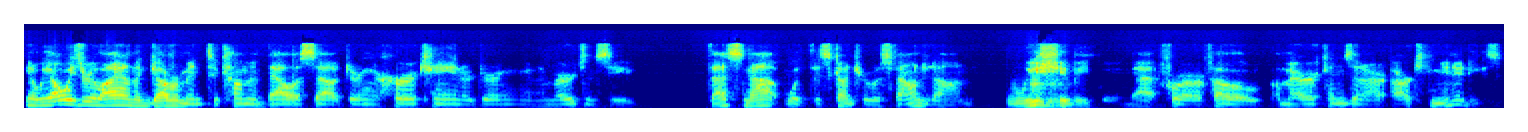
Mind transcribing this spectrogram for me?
you know, we always rely on the government to come and bail us out during a hurricane or during an emergency. That's not what this country was founded on. We mm-hmm. should be doing that for our fellow Americans and our, our communities.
